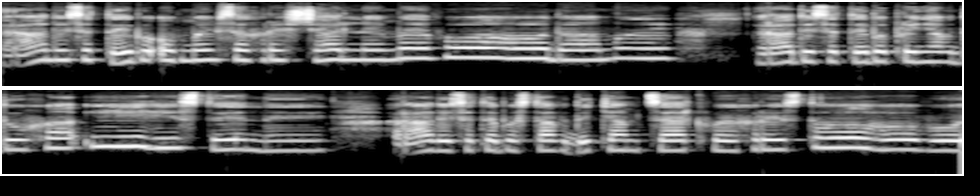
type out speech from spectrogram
радуйся, ти, бо обмився хрещальними водами. Радуйся, ти, бо прийняв духа істини, радуйся, ти, бо став дитям церкви Христової,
